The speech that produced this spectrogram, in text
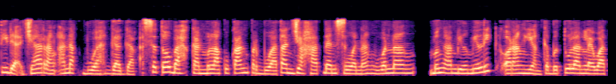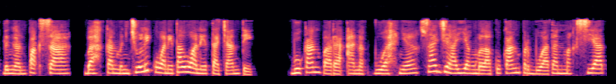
tidak jarang anak buah gagak seto bahkan melakukan perbuatan jahat dan sewenang-wenang, mengambil milik orang yang kebetulan lewat dengan paksa, bahkan menculik wanita-wanita cantik. Bukan para anak buahnya saja yang melakukan perbuatan maksiat,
